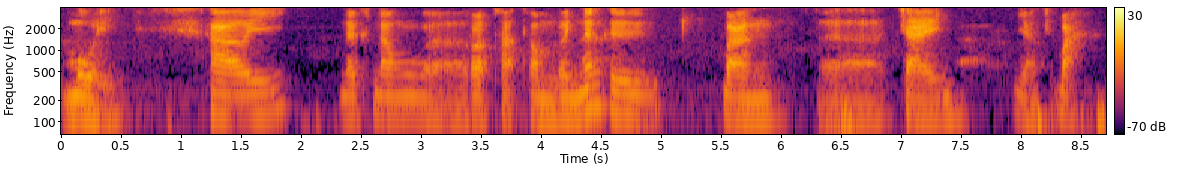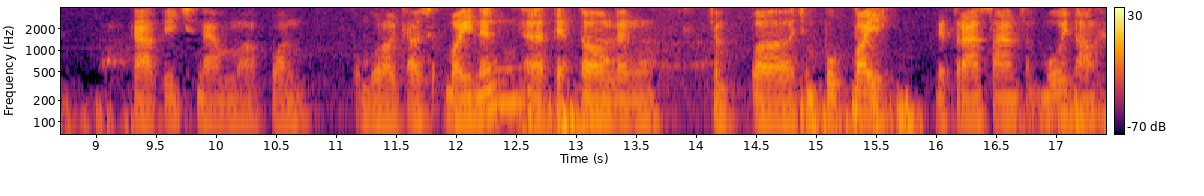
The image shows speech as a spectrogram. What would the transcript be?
1991ហើយ នៅក្នុងរដ្ឋធម្មនុញ្ញហ្នឹងគឺបានចែងយ៉ាងច្បាស់កាលពីឆ្នាំ1993ហ្នឹងតកតងនឹងចំពុះ3មាត្រា31ដល់55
